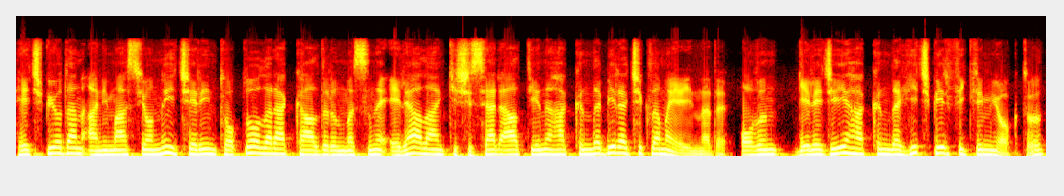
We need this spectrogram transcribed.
HBO'dan animasyonlu içeriğin toplu olarak kaldırılmasını ele alan kişisel altyını hakkında bir açıklama yayınladı. Owen, geleceği hakkında hiçbir fikrim yoktu,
